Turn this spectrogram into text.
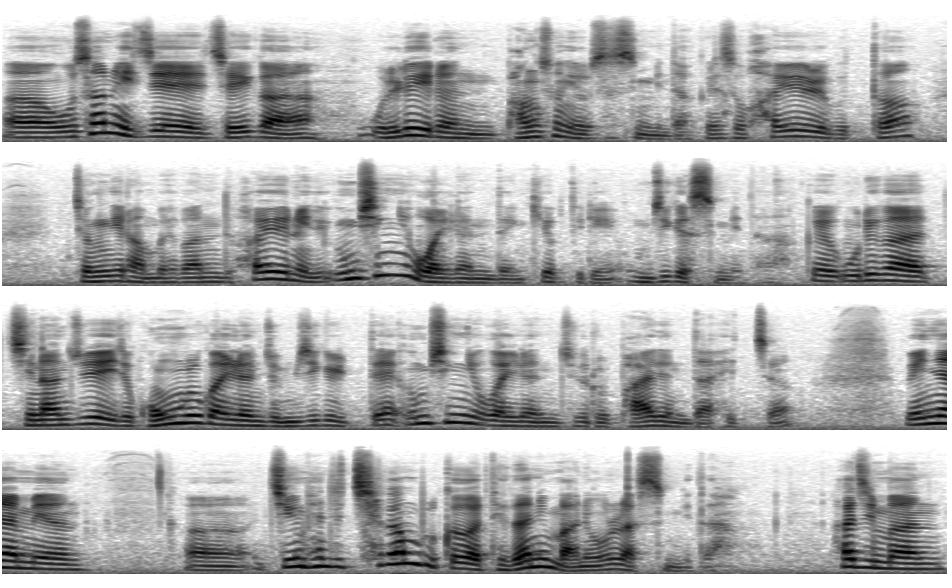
어, 우선은 이제 저희가 월요일은 방송이 없었습니다. 그래서 화요일부터 정리를 한번 해봤는데 화요일은 음식료 관련된 기업들이 움직였습니다. 그 우리가 지난주에 이제 곡물 관련주 움직일 때 음식료 관련주를 봐야 된다 했죠. 왜냐하면 어, 지금 현재 체감 물가가 대단히 많이 올랐습니다. 하지만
